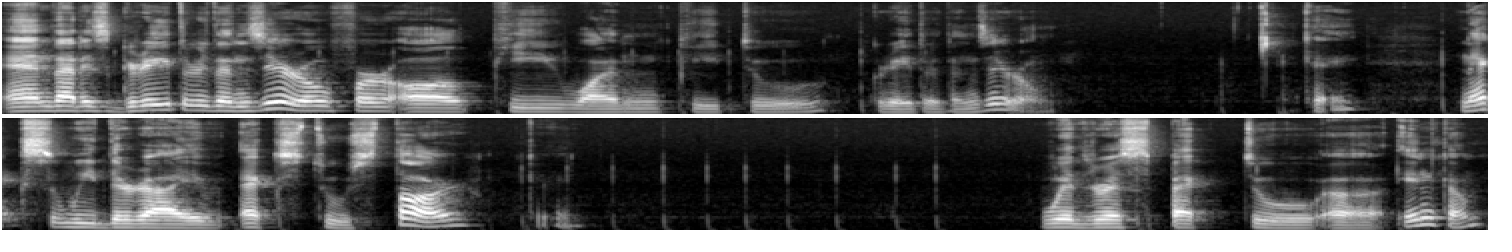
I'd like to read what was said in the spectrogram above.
And that is greater than 0 for all p1, p2 greater than 0. Okay. Next, we derive x2 star, okay, with respect to uh, income.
